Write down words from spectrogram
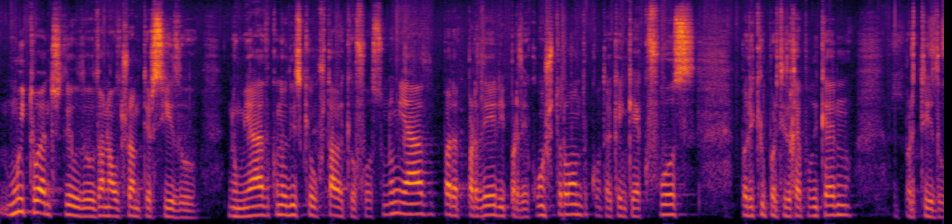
muito antes do Donald Trump ter sido nomeado, quando eu disse que eu gostava que ele fosse nomeado para perder e perder com estrondo contra quem quer que fosse, para que o Partido Republicano, o partido,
